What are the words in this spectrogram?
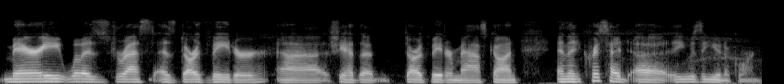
Mary was dressed as Darth Vader. Uh, she had the Darth Vader mask on, and then Chris had uh he was a unicorn.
